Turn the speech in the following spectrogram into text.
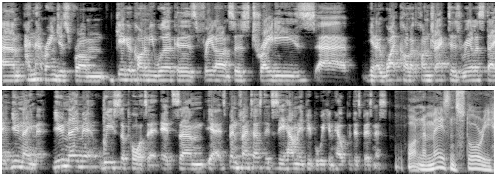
um, and that ranges from gig economy workers, freelancers, tradies. Uh, you know, white collar contractors, real estate, you name it, you name it, we support it. It's um, yeah, it's been fantastic to see how many people we can help with this business. What an amazing story!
